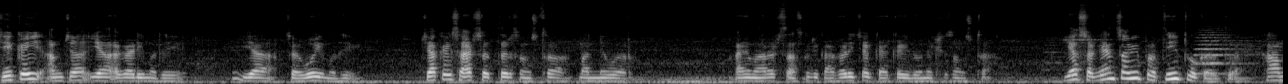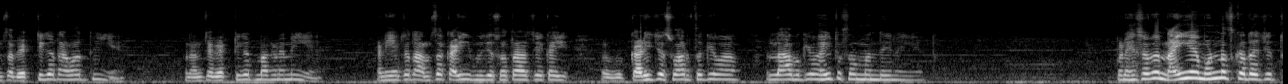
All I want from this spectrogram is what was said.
जे काही आमच्या या आघाडीमध्ये या चळवळीमध्ये ज्या काही साठ सत्तर संस्था मान्यवर आणि महाराष्ट्र सांस्कृतिक आघाडीच्या काय काही दोन एकशे संस्था या सगळ्यांचं आम्ही प्रतिनिधित्व करतो आहे हा आमचा व्यक्तिगत आवाज नाही आहे पण आमच्या व्यक्तिगत मागण्या नाही आहे आणि याच्यात आमचं काही म्हणजे स्वतःचे काही काळीचे स्वार्थ किंवा लाभ किंवा हितसंबंधही नाही आहेत. पण हे सगळं नाही आहे म्हणूनच कदाचित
